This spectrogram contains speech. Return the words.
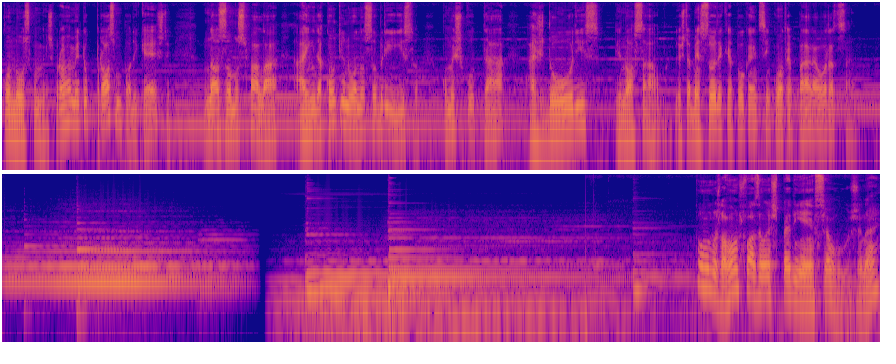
conosco mesmo. Provavelmente o próximo podcast nós vamos falar ainda continuando sobre isso, como escutar as dores de nossa alma. Deus te abençoe, daqui a pouco a gente se encontra para a oração. Vamos lá, vamos fazer uma experiência hoje, né?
